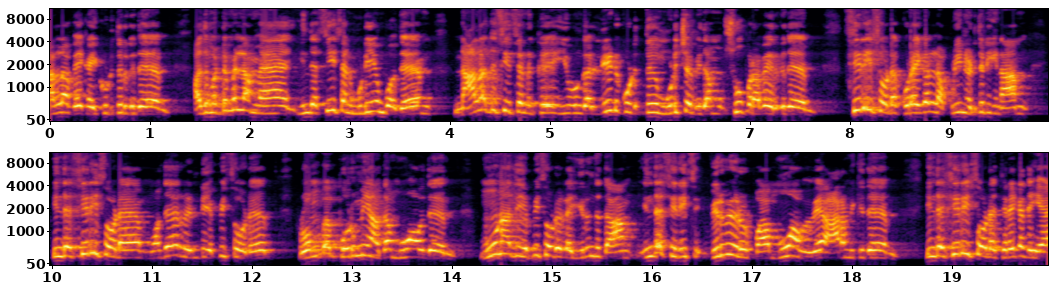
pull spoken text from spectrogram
நல்லாவே கை கொடுத்துருக்குது. அது மட்டும் இல்லாம இந்த சீசன் முடியும் போது நாலாவது சீசனுக்கு இவங்க லீடு கொடுத்து முடிச்ச விதம் சூப்பராகவே இருக்குது. சீரீஸோட குறைகள் அப்படின்னு எடுத்துட்டீங்கன்னா இந்த சீரீஸோட முதல் ரெண்டு எபிசோடு ரொம்ப பொறுமையா தான் மூவாவது மூணாவது எபிசோடுல இருந்து தான் இந்த சீரீஸ் விறுவிறுப்பா மூவ் ஆகவே ஆரம்பிக்குது. இந்த சீரீஸோட திரைக்கதையை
